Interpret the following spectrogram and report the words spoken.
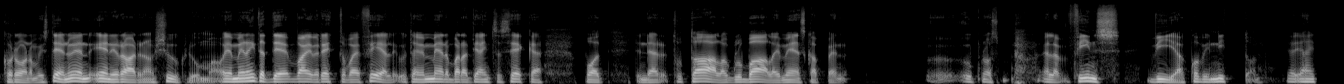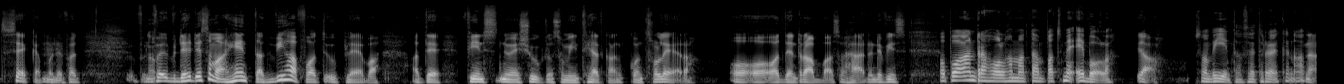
coronavirus. Det är nu en, en i raden av sjukdomar. Och jag menar inte att det vad är rätt och vad är fel, utan jag menar bara att jag är inte så säker på att den där totala och globala gemenskapen uppnås, eller finns via covid-19. Jag, jag är inte säker på det. För, att, för det, det som har hänt är att vi har fått uppleva att det finns nu en sjukdom som vi inte helt kan kontrollera. Och, och, och att den drabbar så här. Det finns, Och på andra håll har man tampats med ebola, ja, som vi inte har sett röken av. nej.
